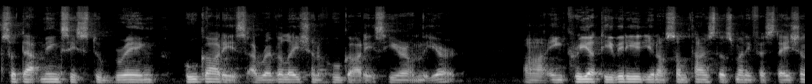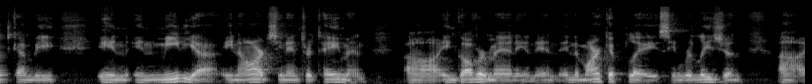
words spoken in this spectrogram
So that means is to bring who god is a revelation of who god is here on the earth. Uh, in creativity you know sometimes those manifestations can be in in media in arts in entertainment uh, in government in, in, in the marketplace in religion. Uh,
